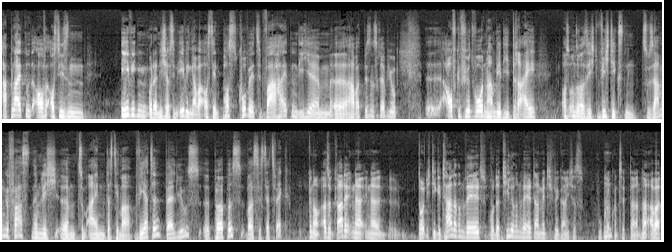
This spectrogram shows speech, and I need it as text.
ableitend auf, aus diesen ewigen, oder nicht aus den ewigen, aber aus den Post-Covid-Wahrheiten, die hier im äh, Harvard Business Review äh, aufgeführt wurden, haben wir die drei aus unserer Sicht wichtigsten zusammengefasst, nämlich ähm, zum einen das Thema Werte, Values, äh, Purpose, was ist der Zweck? Genau, also gerade in einer, in einer deutlich digitaleren Welt, volatileren Welt damit, ich will gar nicht das VUCA-Konzept da, ne? aber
